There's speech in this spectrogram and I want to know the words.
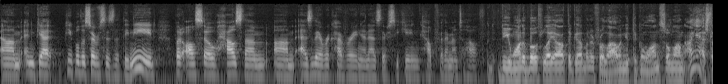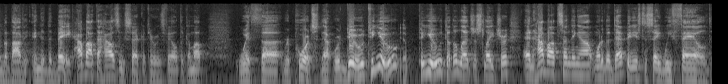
um, and get people the services that they need, but also house them um, as they're recovering and as they're seeking help for their mental health. Do you want to both lay out the governor for allowing it to go on so long? I asked him about it in the debate. How about the housing secretary who's failed to come up with uh, reports that were due to you, Yep. to you, to the legislature? And how about sending out one of the deputies to say we failed?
